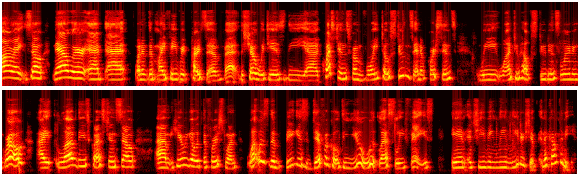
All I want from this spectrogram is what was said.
All right. So now we're at uh, one of the, my favorite parts of uh, the show, which is the uh, questions from Voitto students. And of course, since we want to help students learn and grow. I love these questions. So um, here we go with the first one. What was the biggest difficulty you, Leslie, faced in achieving lean leadership in a company?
